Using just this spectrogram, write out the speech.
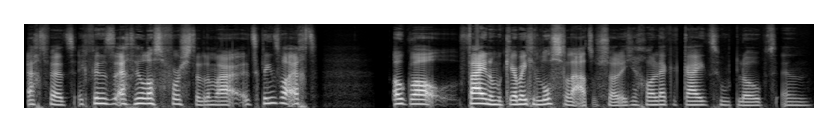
echt vet. Ik vind het echt heel lastig voorstellen. Maar het klinkt wel echt ook wel fijn om een keer een beetje los te laten of zo. Dat je gewoon lekker kijkt hoe het loopt. En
